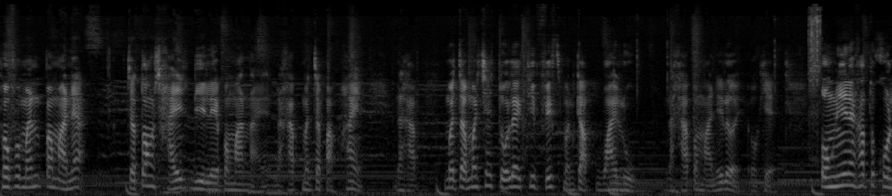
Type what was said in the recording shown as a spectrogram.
performance ประมาณเนี้ยจะต้องใช้ดีเลย์ประมาณไหนนะครับ มันจะปรับให้นะครับ มันจะไม่ใช่ตัวเลขที่ฟิกเหมือนกับ while loop นะครับประมาณนี้เลยโอเค ตรงนี้นะครับทุกคน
